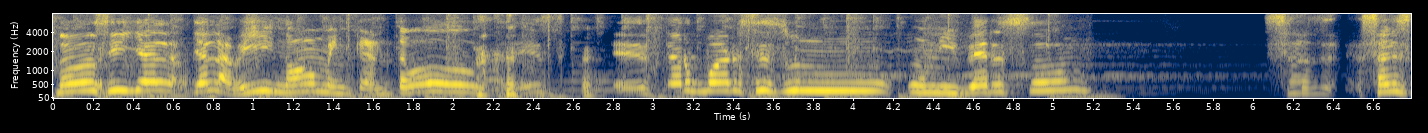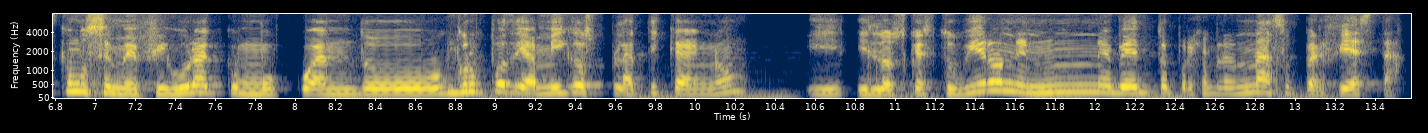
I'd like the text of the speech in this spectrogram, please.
No, sí, ya, ya la vi, no, me encantó. Star Wars es un universo. ¿Sabes cómo se me figura? Como cuando un grupo de amigos platican, ¿no? Y, y los que estuvieron en un evento, por ejemplo, en una super fiesta,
